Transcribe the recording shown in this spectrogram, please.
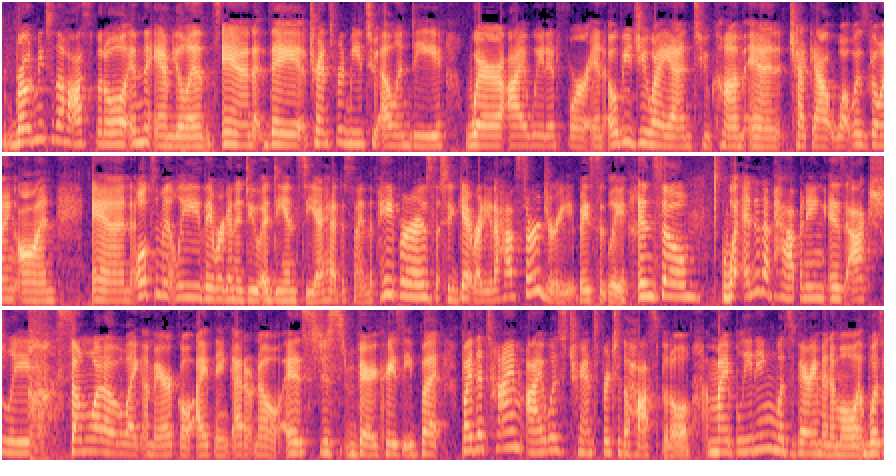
rode me to the hospital in the ambulance, and they transferred me to L&D where I waited for an OBGYN to come and check out what was going on and ultimately they were gonna do a D&C. I had to sign the papers to get ready to have surgery, basically. And so what ended up happening is actually somewhat of like a miracle, I think. I don't know. It's just very crazy. But by the time I was transferred to the hospital, my bleeding was very minimal. It was,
